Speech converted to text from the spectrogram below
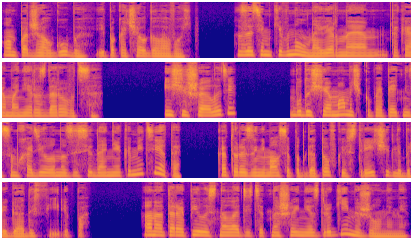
Он поджал губы и покачал головой. Затем кивнул, наверное, такая манера здороваться. «Ищешь Элоди?» Будущая мамочка по пятницам ходила на заседание комитета, который занимался подготовкой встречи для бригады Филиппа. Она торопилась наладить отношения с другими женами,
